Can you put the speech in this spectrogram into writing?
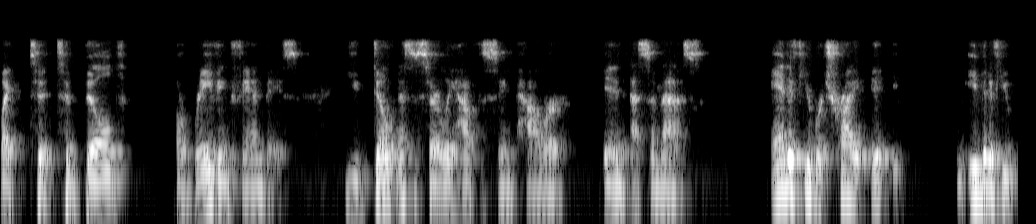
like to to build a raving fan base. You don't necessarily have the same power in SMS. And if you were trying, even if you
